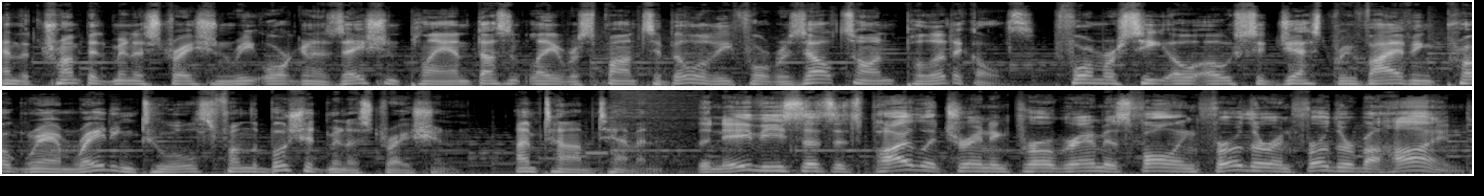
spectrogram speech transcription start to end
and the Trump administration reorganization plan doesn't lay responsibility for results on politicals. Former COO suggest reviving program rating tools from the Bush administration. I'm Tom Temin. The Navy says its pilot training program is falling further and further behind.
